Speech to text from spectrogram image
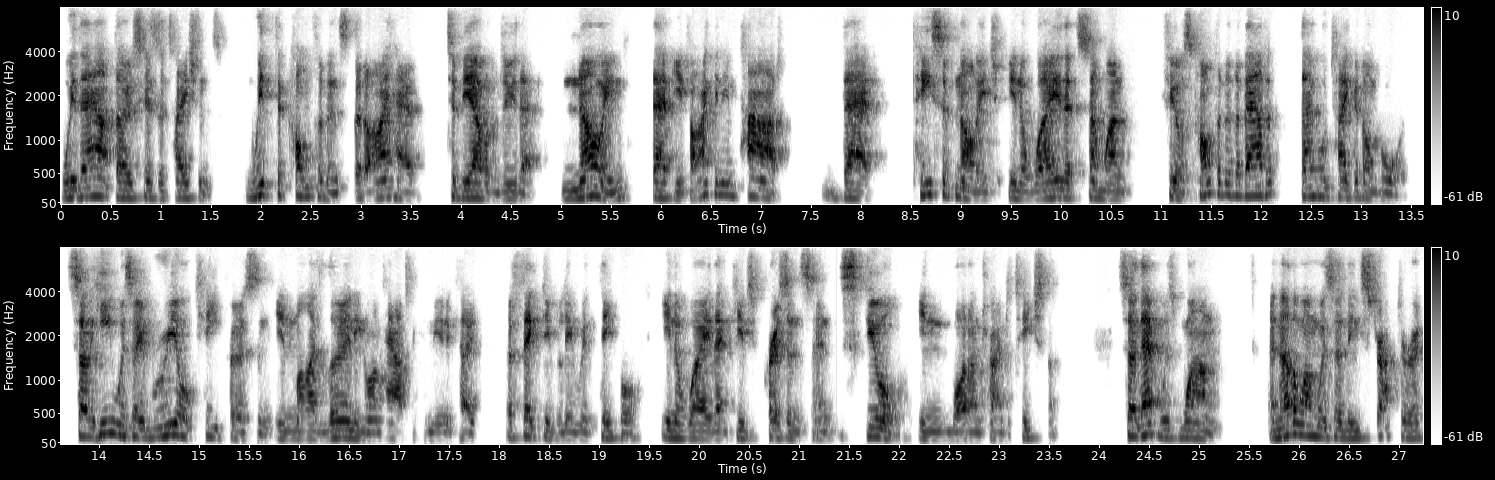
without those hesitations, with the confidence that I have to be able to do that, knowing that if I can impart that piece of knowledge in a way that someone feels confident about it, they will take it on board. So he was a real key person in my learning on how to communicate effectively with people in a way that gives presence and skill in what I'm trying to teach them. So that was one. Another one was an instructor at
